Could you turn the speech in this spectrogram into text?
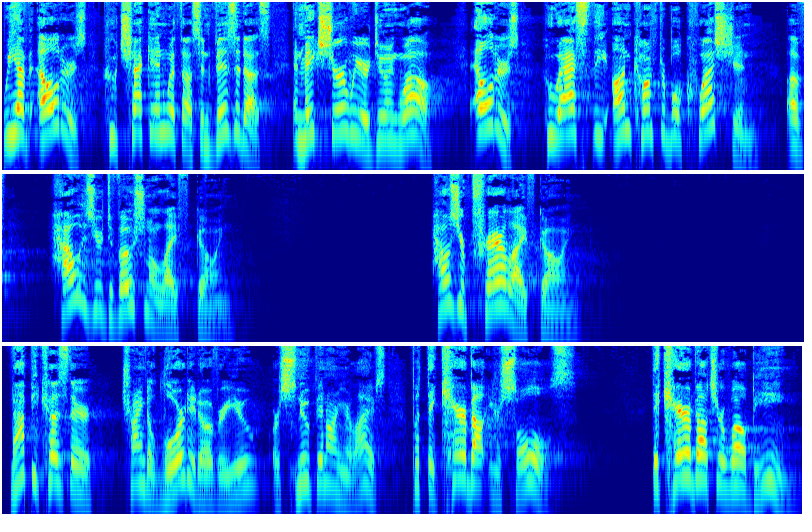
We have elders who check in with us and visit us and make sure we are doing well. Elders who ask the uncomfortable question of how is your devotional life going? How's your prayer life going? Not because they're trying to lord it over you or snoop in on your lives, but they care about your souls. They care about your well being.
